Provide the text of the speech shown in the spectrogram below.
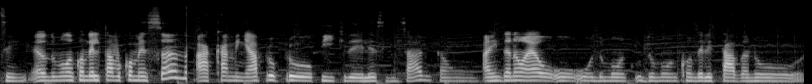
Sim, é o Dumoulin quando ele tava começando a caminhar pro, pro pique dele, assim, sabe? Então, ainda não é o, o, Dumoulin, o Dumoulin quando ele tava no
